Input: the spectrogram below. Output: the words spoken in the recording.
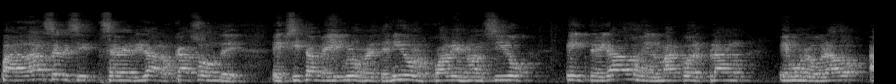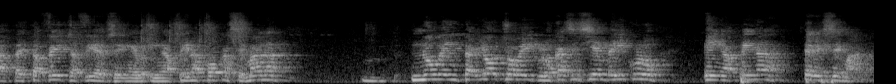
Para dar severidad a los casos donde existan vehículos retenidos, los cuales no han sido entregados en el marco del plan, hemos logrado hasta esta fecha, fíjense, en, apenas pocas semanas, 98 vehículos, casi 100 vehículos en apenas tres semanas.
